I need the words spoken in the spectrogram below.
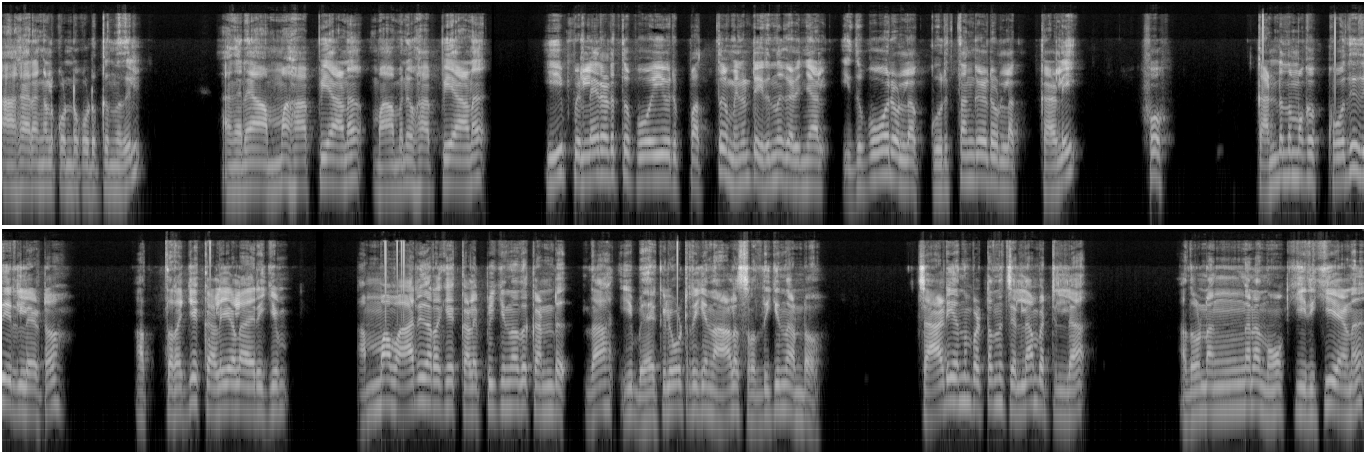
ആഹാരങ്ങൾ കൊണ്ട് കൊടുക്കുന്നതിൽ. അങ്ങനെ അമ്മ ഹാപ്പിയാണ് മാമനും ഹാപ്പിയാണ്. ഈ പിള്ളേരുടെ അടുത്ത് പോയി ഒരു പത്ത് മിനിറ്റ് ഇരുന്ന് കഴിഞ്ഞാൽ ഇതുപോലുള്ള കുരുത്തങ്കയുടെ കളി ഹോ കണ്ട് നമുക്ക് കൊതി തീരില്ലേട്ടോ അത്രയ്ക്ക് കളികളായിരിക്കും. അമ്മ വാൽ കറക്കി കളിപ്പിക്കുന്നത് കണ്ട് ദാ ഈ ബാക്കിലോട്ടിരിക്കുന്ന ആൾ ശ്രദ്ധിക്കുന്നുണ്ടോ ചാടിയൊന്നും പെട്ടെന്ന് ചെല്ലാൻ പറ്റില്ല. അതുകൊണ്ട് അങ്ങനെ നോക്കിയിരിക്കുകയാണ്.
